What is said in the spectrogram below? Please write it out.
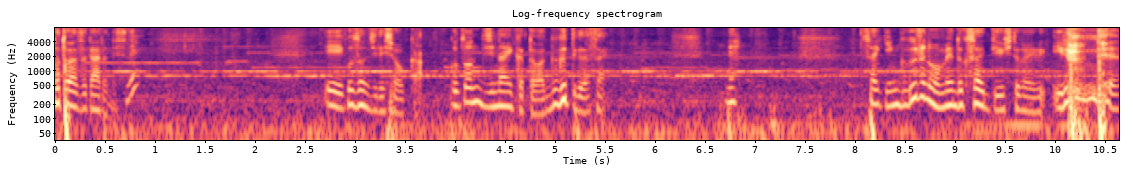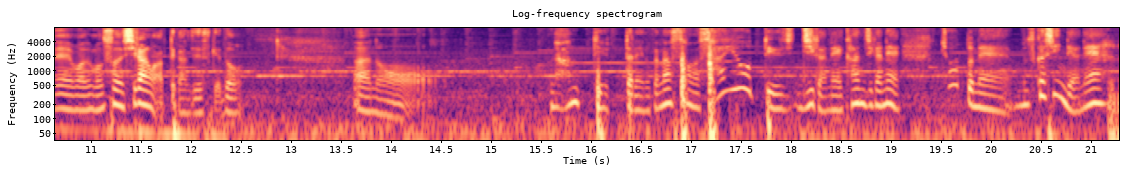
ことわざがあるんですね、えー、ご存知でしょうか？ご存知ない方はググってください。ね。最近ググるのもめんどくさいっていう人がいるんでね、まあ、でもその知らんわって感じですけど。あのなんて言ったらいいのかな、その採用っていう字がね、漢字がね、ちょっとね、難しいんだよね。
